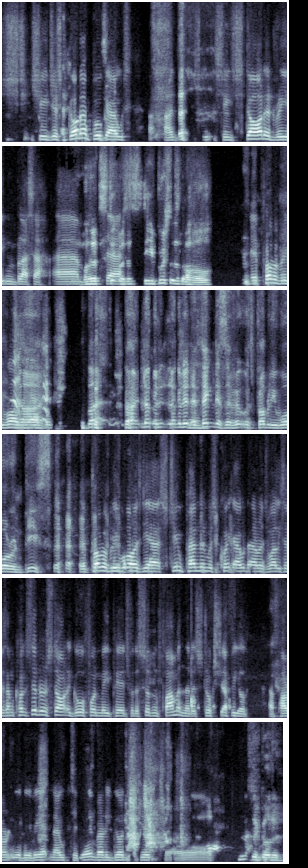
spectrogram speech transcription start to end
She, she, just got her book out and she, she started reading. Bless her. Um, was, it, uh, was it Steve Bruce's novel? It probably was. No. Yeah. but but looking looking at the thickness of it was probably War and Peace. it probably was, yeah. Stu Penman was quick out there as well. He says, "I'm considering starting a GoFundMe page for the sudden famine that has struck Sheffield. Apparently, they've eaten out today. Very good, Stu. Oh, it's a good one.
